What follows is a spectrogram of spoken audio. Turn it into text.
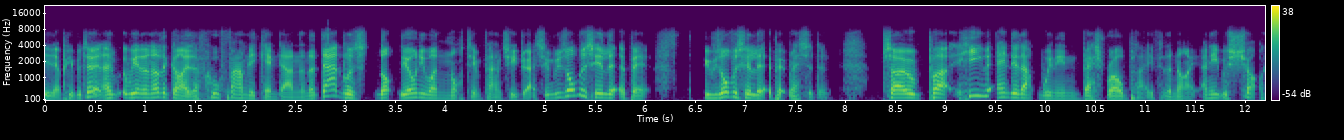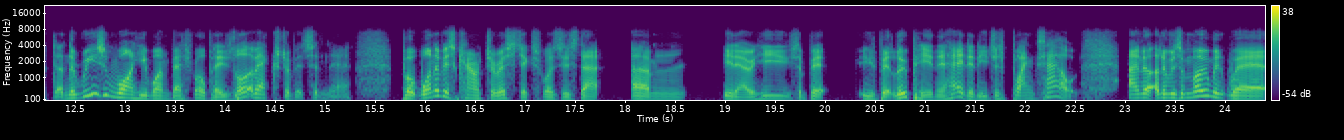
you know, people do it. And we had another guy, the whole family came down, and the dad was not the only one not in fancy dress. He was obviously a little bit he was obviously a little bit resident. So, but he ended up winning best role play for the night, and he was shocked. And the reason why he won best role play, is a lot of extroverts in there, but one of his characteristics was is that um, you know he's a bit he's a bit loopy in the head, and he just blanks out. And, and there was a moment where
